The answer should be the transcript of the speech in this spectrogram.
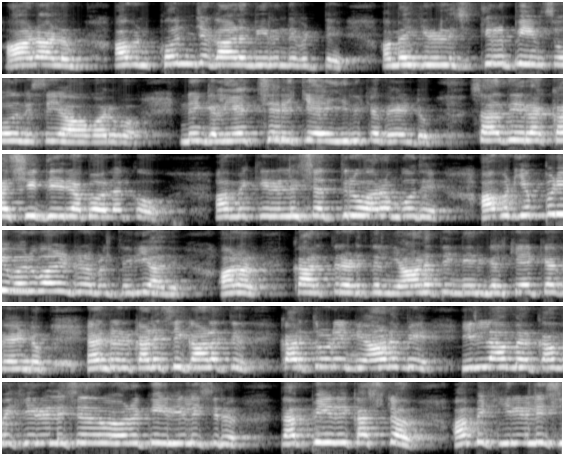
ஆனாலும் அவன் கொஞ்ச காலம் இருந்து விட்டு அமைக்கிரளி திருப்பியும் சோதனை செய்ய அவன் வருவான் நீங்கள் எச்சரிக்கையாக இருக்க வேண்டும். சதிர கசிதிர போலக்கோ அமைக்கிறி சத்ரு வரும்போது அவன் எப்படி வருவான் என்று நம்மளுக்கு தெரியாது. ஆனால் கர்த்தரிடத்தில் ஞானத்தை நீங்கள் கேட்க வேண்டும் என்ற கடைசி காலத்தில் கர்த்தருடைய ஞானமே இல்லாமல் அமைக்கி ரிலீஸுக்கு ரிலீஸ் தப்பி இது கஷ்டம். அமைக்கு ரிலீஸ்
